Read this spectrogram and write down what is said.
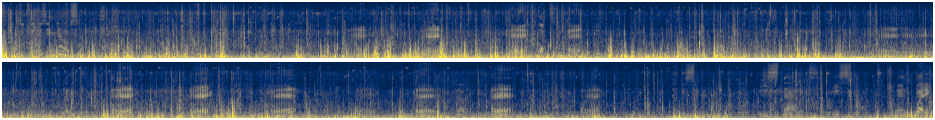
Ось тут тільки розімнявся. Хлопці. Добре. Віставець. Віс. Він в парі би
